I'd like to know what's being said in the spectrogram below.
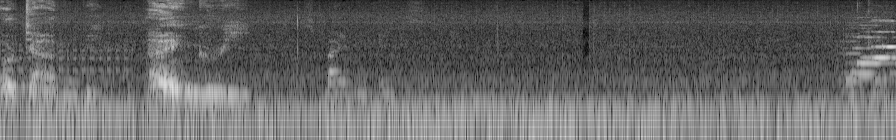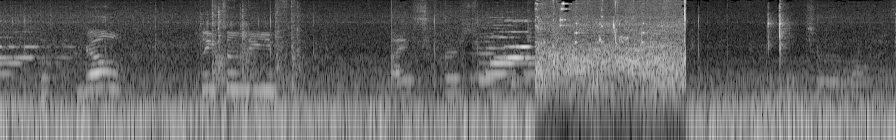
Or Dad will be angry. Smiley face. Okay. Oh, no, please don't leave. Vice versa. To the moment.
